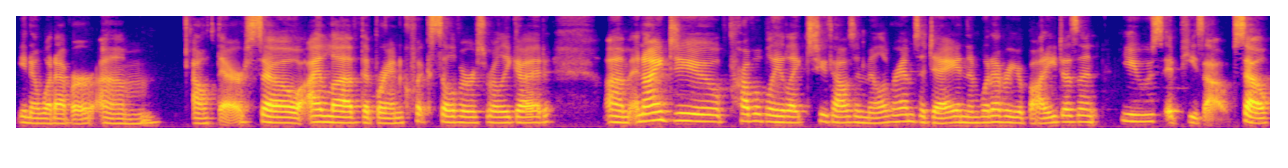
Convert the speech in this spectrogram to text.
you know whatever um, out there. So I love the brand Quicksilver is really good. Um, and I do probably like 2000 milligrams a day. And then whatever your body doesn't use, it pees out. So,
